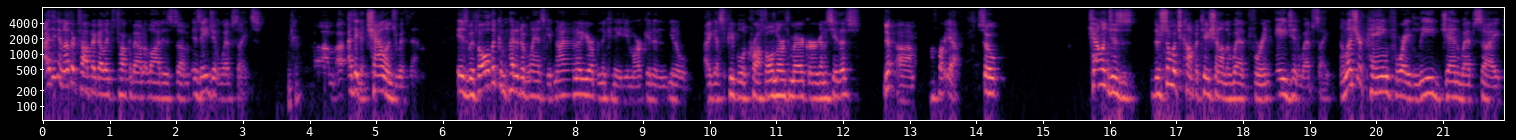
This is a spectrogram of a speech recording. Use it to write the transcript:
I think another topic I like to talk about a lot is um, is agent websites. Okay. Um, I think a challenge with them is with all the competitive landscape. Now I know you're up in the Canadian market, and you know I guess people across all North America are going to see this. Yep. Um, yeah. So challenges. there's so much competition on the web for an agent website. Unless you're paying for a lead gen website,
